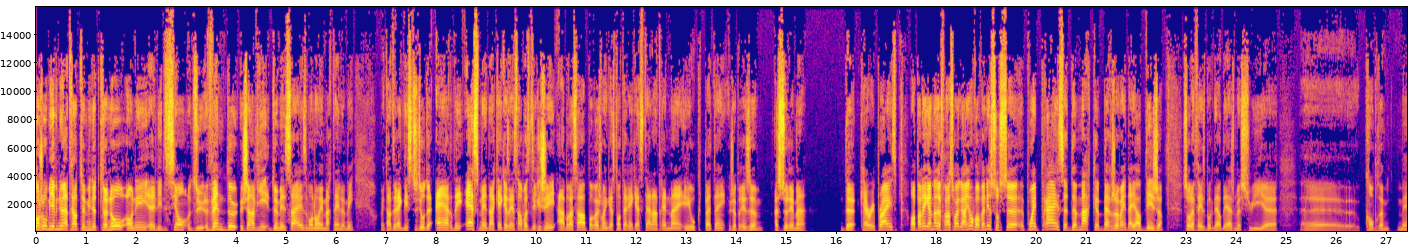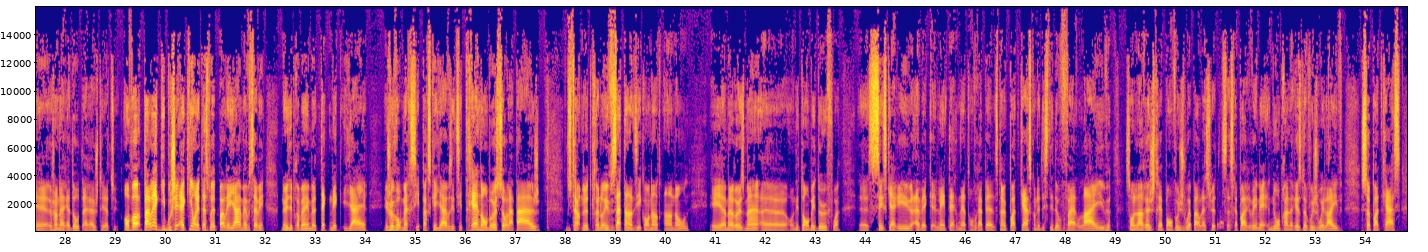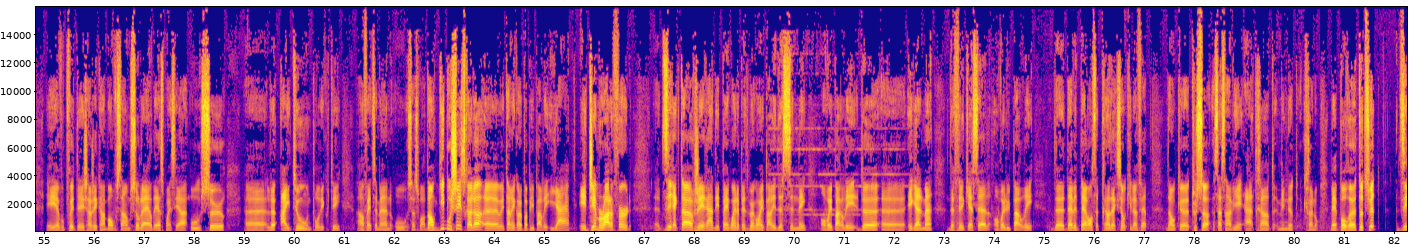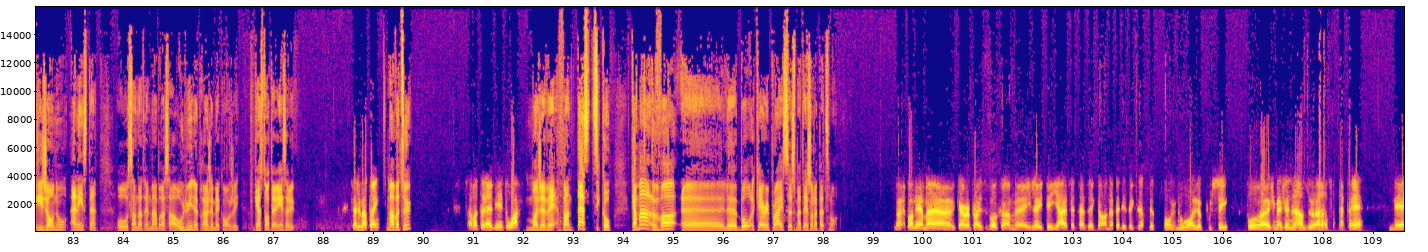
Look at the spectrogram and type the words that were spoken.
Bonjour, bienvenue à 30 minutes chrono. On est euh, l'édition du 22 janvier 2016. Mon nom est Martin Lemay. On est en direct des studios de RDS, mais dans quelques instants, on va se diriger à Brossard pour rejoindre Gaston Terrain qui assisté à l'entraînement et au coup de patin, je présume, assurément, de Carey Price. On va parler également de François Gagnon. On va revenir sur ce point de presse de Marc Bergevin. D'ailleurs, déjà sur le Facebook d'RDS, je me suis euh, euh, compromis, mais j'en aurais d'autres à rajouter là-dessus. On va parler à Guy Boucher, à qui on était supposé parler hier, mais vous savez, on a eu des problèmes techniques hier. Et je veux vous remercier parce que hier, vous étiez très nombreux sur la page du 30 minutes chrono et vous attendiez qu'on entre en onde. Et euh, malheureusement, euh, on est tombé deux fois. Euh, c'est ce qui arrive avec l'Internet. On vous rappelle, c'est un podcast qu'on a décidé de vous faire live. Si on l'enregistrait et on vous le jouait par la suite, ça ne serait pas arrivé. Mais nous, on prend le risque de vous le jouer live, ce podcast. Et vous pouvez le télécharger quand bon vous semble sur le rds.ca ou sur le iTunes pour l'écouter en fin de semaine ou ce soir. Donc, Guy Boucher sera là, étant donné qu'on n'a pas pu y parler hier, et Jim Rutherford, directeur gérant des Pingouins de Pittsburgh. On va y parler de Sydney. On va y parler de, euh, également de Phil Kessel. On va lui parler de David Perron, cette transaction qu'il a faite. Donc, euh, tout ça, ça s'en vient à 30 minutes chrono. Mais pour tout de suite, dirigeons-nous à l'instant au centre d'entraînement à Brossard, où lui ne prend jamais congé. Gaston Terrien, salut. Salut, Martin. Comment vas-tu? Ça va très bien, toi? Moi, je vais fantastico. Comment va euh, le beau Carey Price ce matin sur la patinoire? Ben, premièrement, euh, Carey Price va comme euh, il a été hier, c'est-à-dire qu'on a fait des exercices sur son genou, on l'a poussé pour, j'imagine, l'endurance après. Mais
